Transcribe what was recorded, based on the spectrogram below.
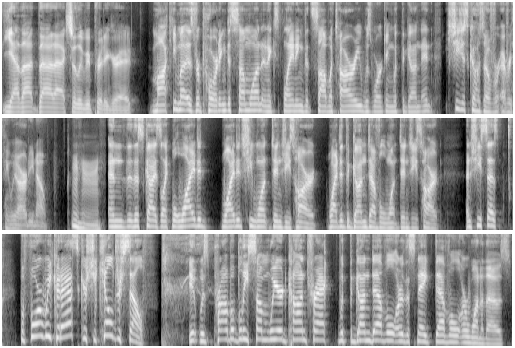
yeah, that that'd actually be pretty great. Makima is reporting to someone and explaining that Sawatari was working with the gun, and she just goes over everything we already know. Mm-hmm. And th- this guy's like, "Well, why did why did she want Dingy's heart? Why did the gun devil want Dingy's heart?" And she says, "Before we could ask her, she killed herself. it was probably some weird contract with the gun devil or the snake devil or one of those."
